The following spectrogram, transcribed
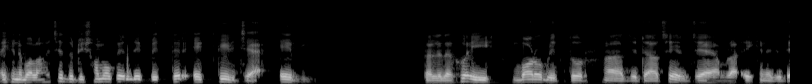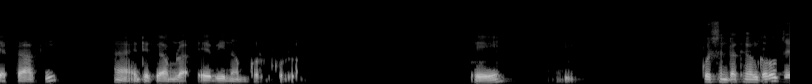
এখানে বলা হয়েছে দুটি সমকেন্দ্রিক বৃত্তের একটির জ্যা, এ, বি। তাহলে দেখো এই বড় বৃত্তর যেটা আছে, এর জ্যা আমরা এখানে যদি একটা আঁকি হ্যাঁ এটাকে আমরা এ, বি নামকরণ করলাম। A, B. কোশ্চেনটা খেয়াল করো যে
